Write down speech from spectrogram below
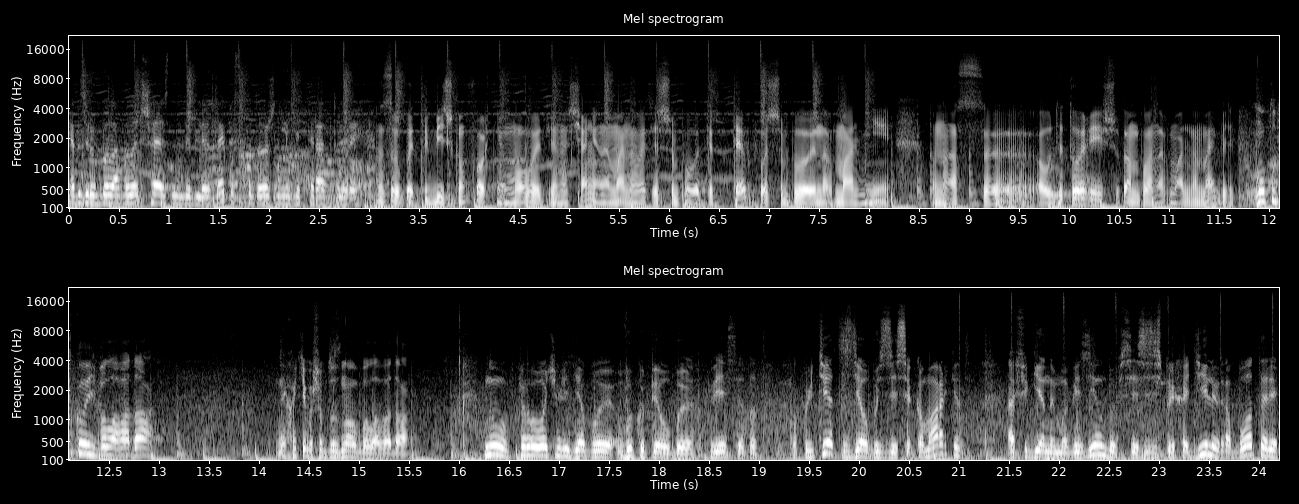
Я б зробила величезну бібліотеку з художньої літератури. зробити більш комфортні умови для навчання. Не маю на увазі, щоб було теп- тепло, щоб були нормальні у нас е, аудиторії, щоб там була нормальна мебель. Ну тут колись була вода. Я хотів би, щоб тут знову була вода. Ну, в первую очередь я бы выкупил бы весь этот факультет, сделал бы здесь экомаркет, офигенный магазин бы, все здесь приходили, работали,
